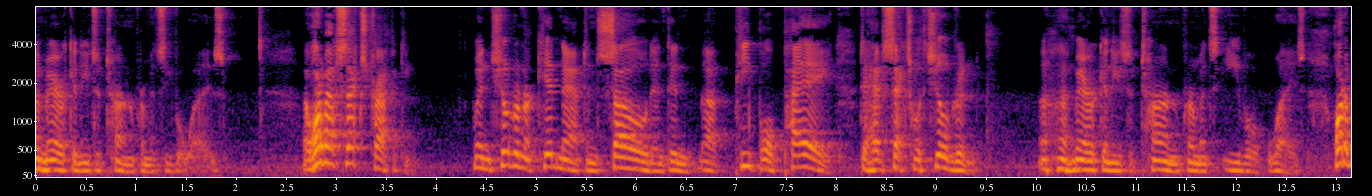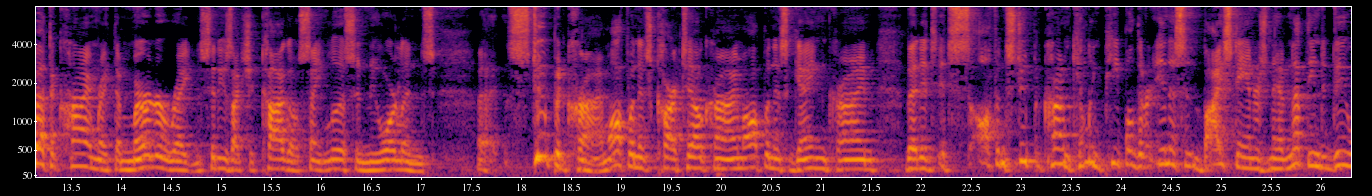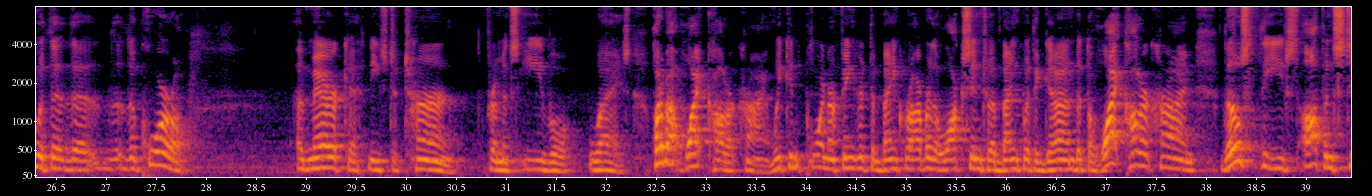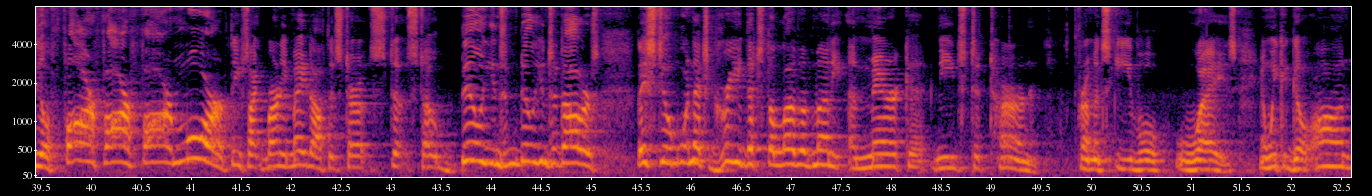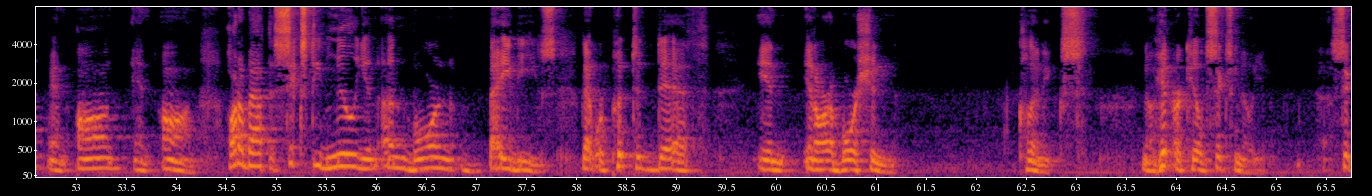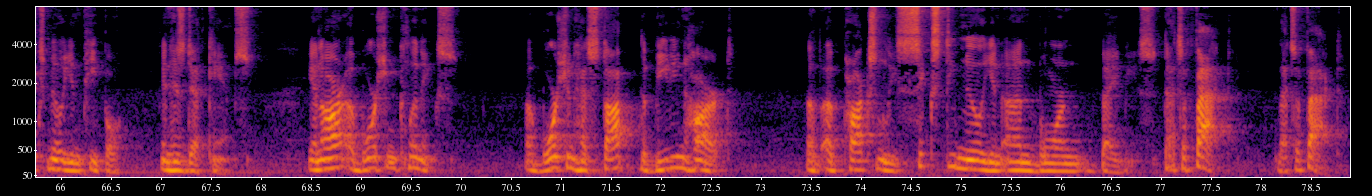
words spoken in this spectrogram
America needs to turn from its evil ways. Now, what about sex trafficking? When children are kidnapped and sold, and then uh, people pay to have sex with children, America needs to turn from its evil ways. What about the crime rate, the murder rate in cities like Chicago, St. Louis, and New Orleans? Uh, stupid crime. Often it's cartel crime, often it's gang crime, but it's, it's often stupid crime, killing people that are innocent bystanders and have nothing to do with the, the, the, the quarrel. America needs to turn from its evil ways. What about white collar crime? We can point our finger at the bank robber that walks into a bank with a gun, but the white collar crime, those thieves often steal far, far, far more. Thieves like Bernie Madoff that stole, stole billions and billions of dollars. They steal more, and that's greed. That's the love of money. America needs to turn from its evil ways. And we could go on and on and on. What about the 60 million unborn babies that were put to death in, in our abortion clinics. No, Hitler killed six million, uh, six million people in his death camps. In our abortion clinics, abortion has stopped the beating heart of approximately 60 million unborn babies. That's a fact. That's a fact.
